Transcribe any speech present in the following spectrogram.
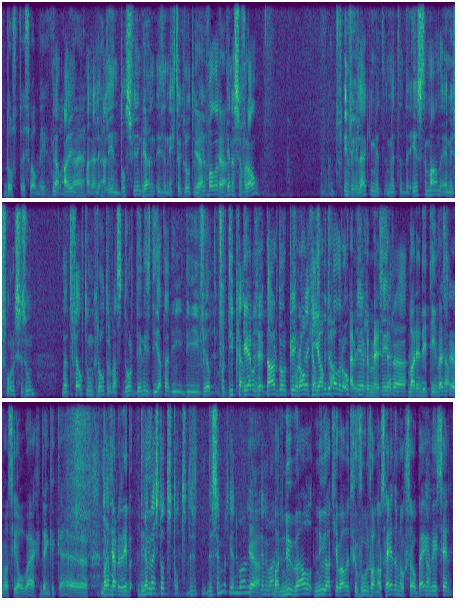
Dost is wel meegevallen. alleen, alleen, alleen Dos vind ik is, een, is een echte grote meevaller. Ik denk dat ze vooral in vergelijking met, met de eerste maanden en met vorig seizoen dat het veld toen groter was door Dennis Diatta, die, die veel zorgde. ze- Daardoor kreeg, je als middenvelder ook hebben meer... ze gemist. meer eh, maar in die tien wedstrijden was hij al weg, denk ik. Hè. Eh, maar ja, hebben die, Diatta nu, is tot, tot de- december, januari? ja, januari. maar nu, wel, nu had je wel het gevoel van als hij er nog zou bij geweest zijn,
